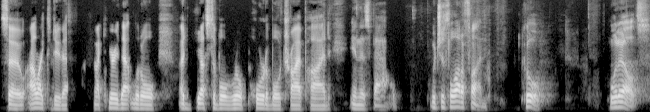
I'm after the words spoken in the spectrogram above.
So I like to do that. I carry that little adjustable, real portable tripod in this bag which is a lot of fun. Cool. What else?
